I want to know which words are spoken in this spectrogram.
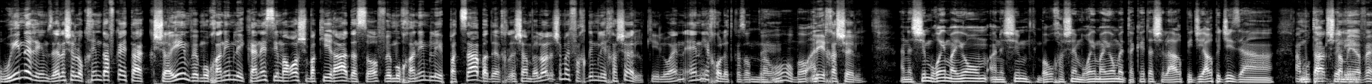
ווינרים זה אלה שלוקחים דווקא את הקשיים ומוכנים להיכנס עם הראש בקיר עד הסוף, ומוכנים להיפצע בדרך לשם, ולא אלה שמפחדים להיכשל. כאילו, אין, אין יכולת כזאת אה, ברור, ברור. להיכשל. אנשים רואים היום, אנשים, ברוך השם, רואים היום את הקטע של ה-RPG. RPG זה המותג המותג שלי. שאתה מייבא.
